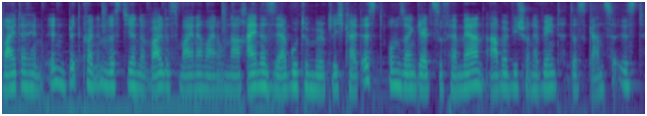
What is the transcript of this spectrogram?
weiterhin in Bitcoin investieren, weil das meiner Meinung nach eine sehr gute Möglichkeit ist, um sein Geld zu vermehren. Aber wie schon erwähnt, das Ganze ist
